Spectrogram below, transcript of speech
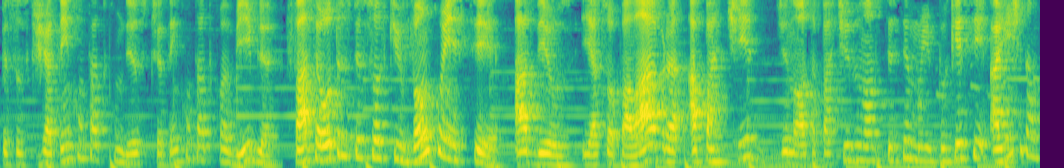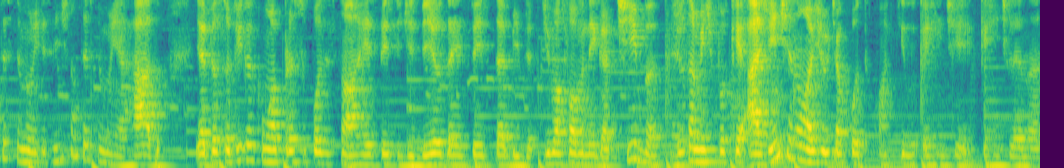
pessoas que já têm contato com Deus, que já têm contato com a Bíblia, face a outras pessoas que vão conhecer a Deus e a sua palavra a partir de nós, a partir do nosso testemunho. Porque se a gente dá um testemunho, se a gente dá um testemunho errado e a pessoa fica com uma pressuposição a respeito de Deus, a respeito da Bíblia, de uma forma negativa, justamente porque a gente não agiu de acordo com aquilo que a gente, que a gente lê na,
